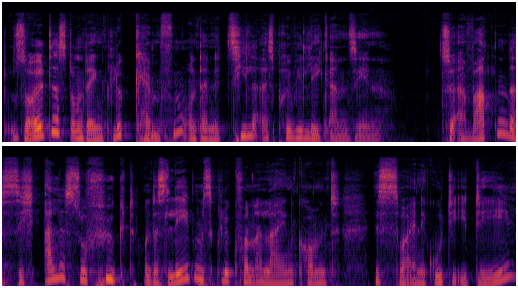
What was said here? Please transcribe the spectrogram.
Du solltest um dein Glück kämpfen und deine Ziele als Privileg ansehen. Zu erwarten, dass sich alles so fügt und das Lebensglück von allein kommt, ist zwar eine gute Idee,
